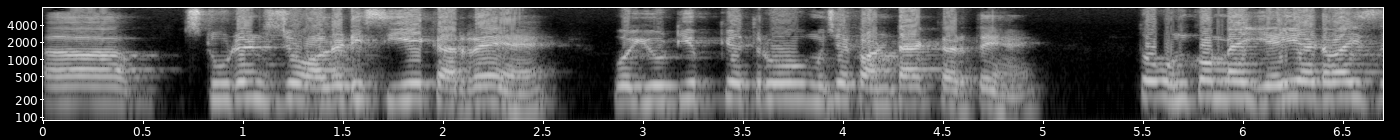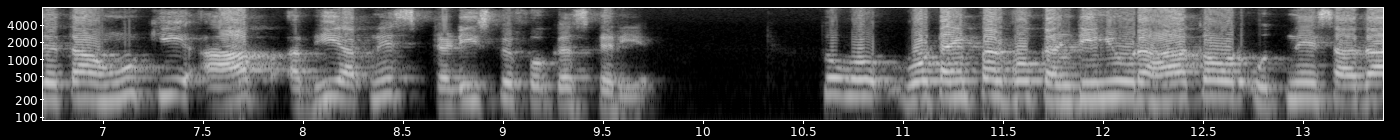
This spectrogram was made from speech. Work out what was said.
स्टूडेंट्स जो ऑलरेडी सीए कर रहे हैं, वो यूट्यूब के थ्रू मुझे कांटेक्ट करते हैं। तो उनको मैं यही एडवाइस देता हूँ कि आप अभी अपने स्टडीज़ पे फोकस करिए। तो वो वो टाइम पर वो कंटिन्यू रहा था और उतने ज़्यादा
